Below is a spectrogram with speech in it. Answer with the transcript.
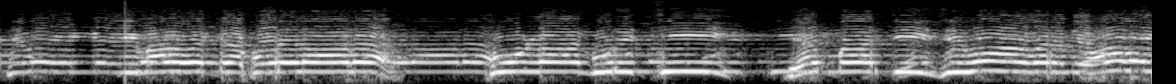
சிவகங்கை மாவட்ட பொருளாளர் பூலாங்குறிச்சி எம்ஆர்ஜி சிவா அவரது ஆலை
